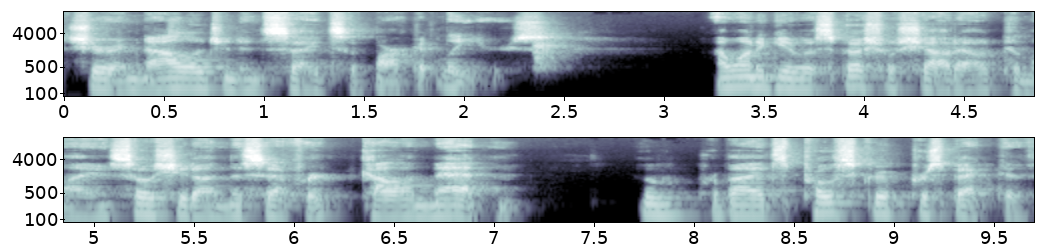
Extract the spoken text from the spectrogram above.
sharing knowledge and insights of market leaders. I want to give a special shout out to my associate on this effort, Colin Madden, who provides proscript perspective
